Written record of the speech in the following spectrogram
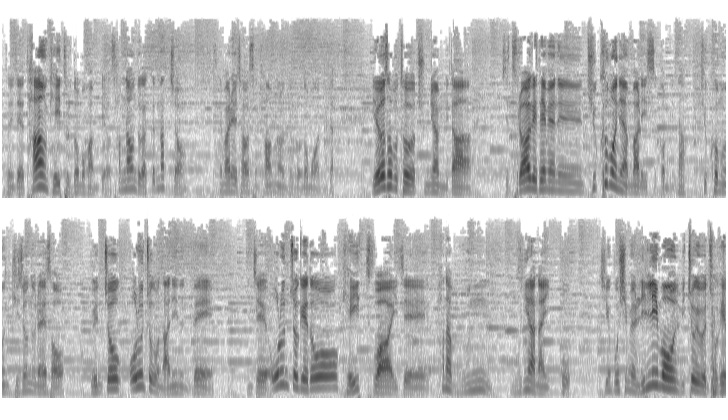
그래서 이제 다음 게이트로 넘어가면 돼요. 3라운드가 끝났죠. 세 마리를 잡았으면 다음 라운드로 넘어갑니다. 여기서부터 중요합니다. 들어가게 되면은 듀크먼이 한 마리 있을 겁니다. 듀크먼 기존으로 해서 왼쪽 오른쪽으로 나뉘는데 이제 오른쪽에도 게이트와 이제 하나 문 문이 하나 있고 지금 보시면 릴리몬 위쪽에 보면 저게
